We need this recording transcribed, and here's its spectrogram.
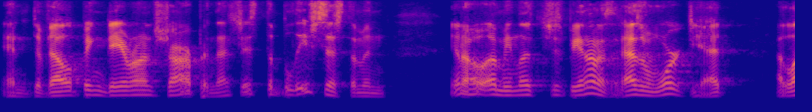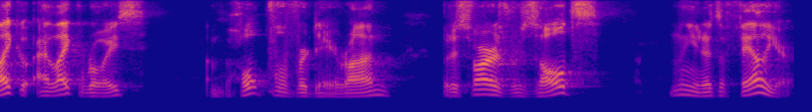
and developing Day'Ron Sharpe, and that's just the belief system. And you know, I mean, let's just be honest, it hasn't worked yet. I like I like Royce. I'm hopeful for Day'Ron, but as far as results, you know, it's a failure.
